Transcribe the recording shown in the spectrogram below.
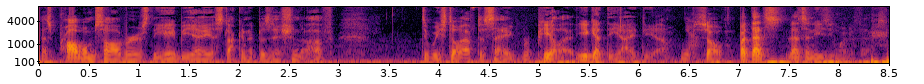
as problem solvers, the ABA is stuck in a position of do we still have to say repeal it? You get the idea. Yeah. So, but that's that's an easy one to fix.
